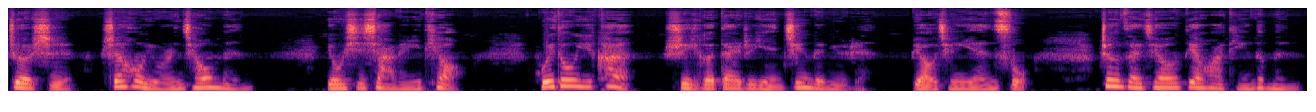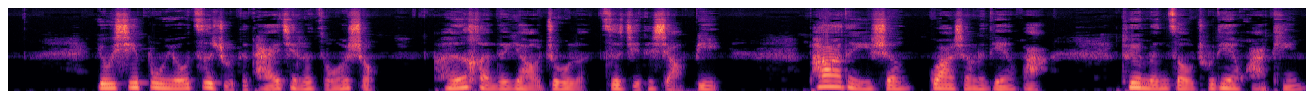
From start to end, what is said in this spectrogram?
这时身后有人敲门，尤西吓了一跳，回头一看，是一个戴着眼镜的女人，表情严肃。正在敲电话亭的门，尤西不由自主地抬起了左手，狠狠地咬住了自己的小臂，啪的一声挂上了电话，推门走出电话亭，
